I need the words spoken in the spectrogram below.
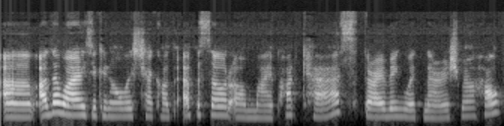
Um, otherwise, you can always check out the episode of my podcast, Thriving with Nourishment Health.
